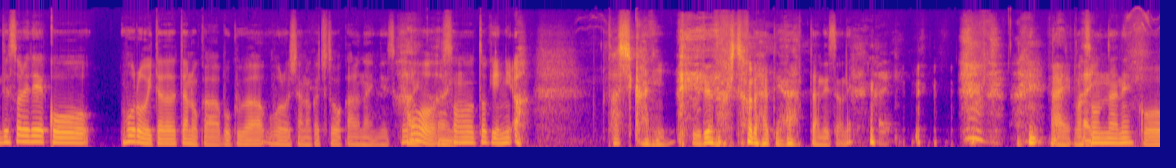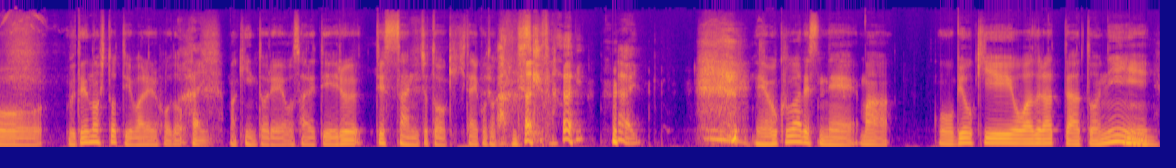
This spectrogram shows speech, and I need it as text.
で、それでこう、フォローいただいたのか、僕がフォローしたのかちょっとわからないんですけど、はいはいその時に、あ確かに腕の人だってなったんですよね。はい。はい。まあ、はいそんなね、こう、腕の人って言われるほど、はい。まあ、筋トレをされているテスさんにちょっと聞きたいことがあるんですけど、はい。僕はですね、まあ、こう病気を患った後に、うん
